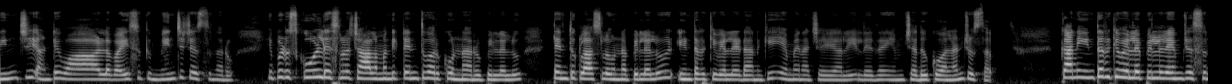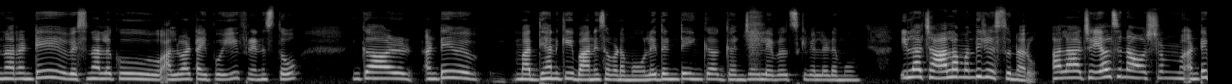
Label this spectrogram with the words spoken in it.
మించి అంటే వాళ్ళ వయసుకి మించి చేస్తున్నారు. ఇప్పుడు స్కూల్ డేస్లో చాలా మంది టెన్త్ వరకు ఉన్నారు పిల్లలు. టెన్త్ క్లాస్లో ఉన్న పిల్లలు ఇంటర్కి వెళ్ళడానికి ఏమైనా చేయాలి లేదా ఏం చదువుకోవాలని చూస్తారు. కానీ ఇంటర్కి వెళ్ళే పిల్లలు ఏం చేస్తున్నారంటే వ్యసనాలకు అలవాటు అయిపోయి ఫ్రెండ్స్తో ఇంకా అంటే మద్యానికి బానిస అవ్వడము లేదంటే ఇంకా గంజాయి లెవెల్స్కి వెళ్ళడము. ఇలా చాలామంది చేస్తున్నారు. అలా చేయాల్సిన అవసరం అంటే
